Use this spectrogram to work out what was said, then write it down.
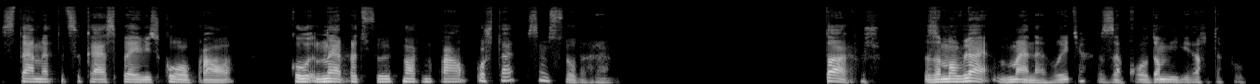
з теми ТЦК СП і військового права, коли не працюють норми права, коштує 700 гривень. Також замовляй в мене витяг за кодом ЄРТПУ.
